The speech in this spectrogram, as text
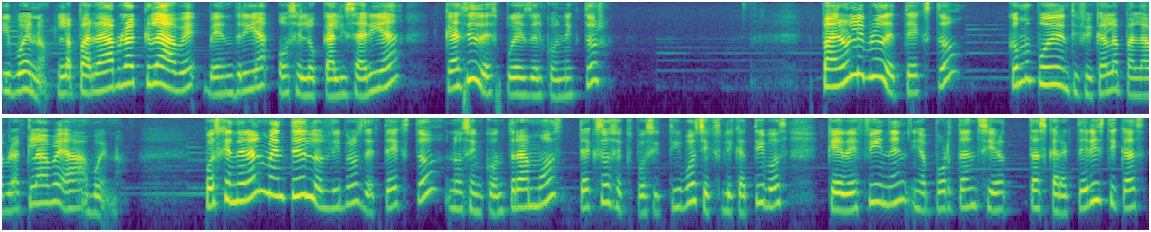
Y bueno, la palabra clave vendría o se localizaría casi después del conector. Para un libro de texto, ¿cómo puedo identificar la palabra clave? Ah, bueno. Pues generalmente en los libros de texto nos encontramos textos expositivos y explicativos que definen y aportan ciertas características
